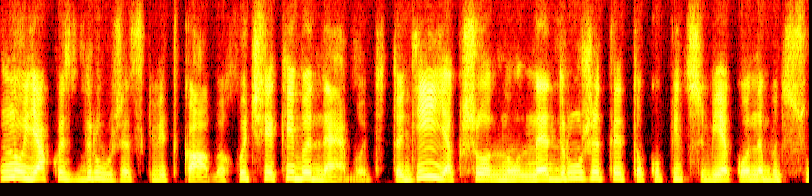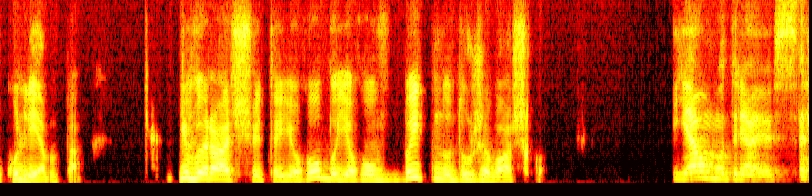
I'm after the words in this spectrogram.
ну якось дружить з квітками, хоч якими-небудь. Тоді, якщо ну не дружите, то купіть собі якого-небудь сукулента і вирощуйте його, бо його вбити ну дуже важко. Я умудряюся.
